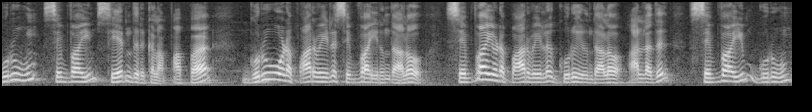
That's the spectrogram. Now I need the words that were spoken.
குருவும் செவ்வாயும் சேர்ந்து இருக்கலாம். அப்போ குருவோட பார்வையில் செவ்வாய் இருந்தாலோ செவ்வாயோட பார்வையில் குரு இருந்தாலோ அல்லது செவ்வாயும் குருவும்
